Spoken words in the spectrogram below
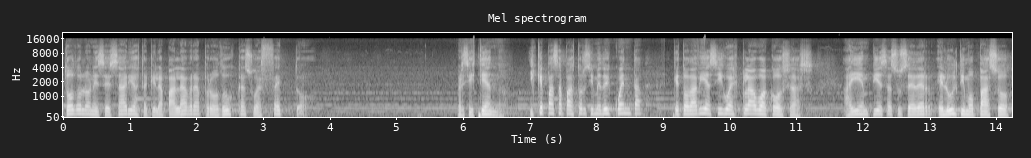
todo lo necesario hasta que la palabra produzca su efecto. Persistiendo. ¿Y qué pasa, pastor, si me doy cuenta que todavía sigo esclavo a cosas? Ahí empieza a suceder el último paso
